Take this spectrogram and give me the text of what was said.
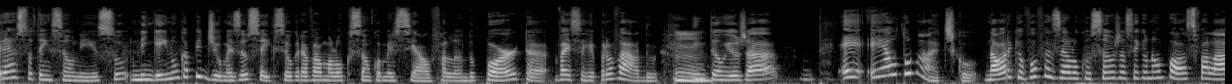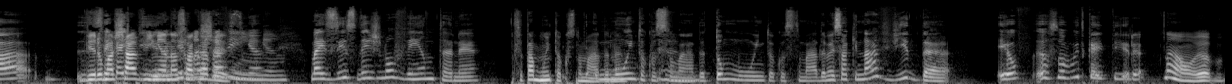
presto atenção nisso. Ninguém nunca pediu, mas eu sei que se eu gravar uma locução comercial falando porta, vai ser reprovado. Hum. Então eu já. É, é automático. Na hora que eu vou fazer a locução, eu já sei que eu não posso falar. Vira uma caipira, chavinha na vira sua uma cabeça. chavinha. Mas isso desde 90, né? Você tá muito acostumada, né? Muito acostumada. Tô muito acostumada. Mas só que na vida, eu, eu sou muito caipira. Não, eu...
